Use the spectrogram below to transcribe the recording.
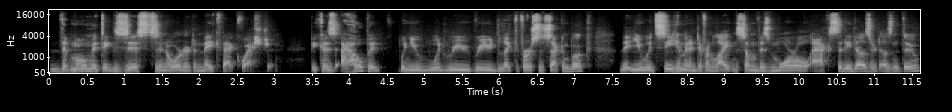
the moment exists in order to make that question. Because I hope it, when you would reread like the first and second book, that you would see him in a different light in some of his moral acts that he does or doesn't do,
